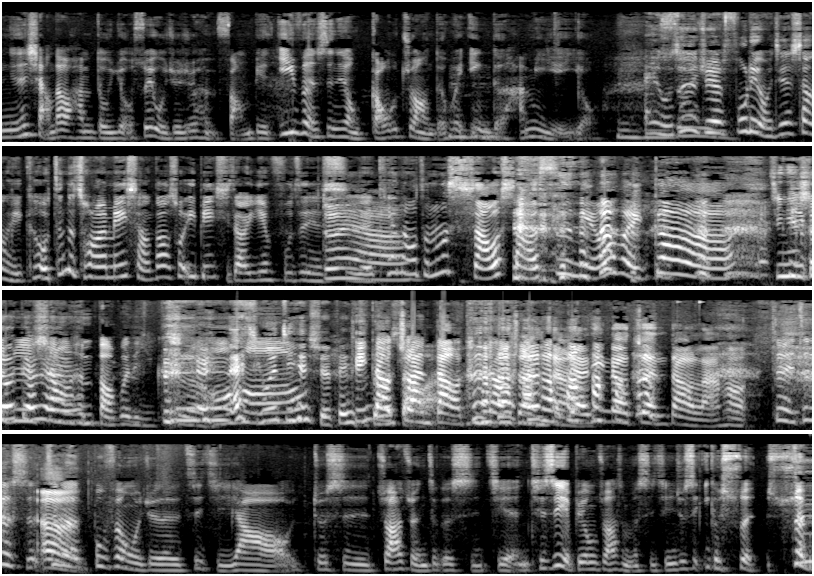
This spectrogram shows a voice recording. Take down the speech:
你能想到他们都有，所以我觉得就很方便。even 是那种膏状的会硬的，他们也有。哎，我真的觉得敷脸，我今天上。上了一课，我真的从来没想到说一边洗澡一边敷这件事。对啊，天哪，我怎么那么傻？傻四年？Oh my god！今天是不是上了很宝贵的一课？哎，请问今天学费听到赚到，听到赚到，听到赚到了哈。对，这个是这个部分，我觉得自己要就是抓准这个时间，其实也不用抓什么时间，就是一个顺顺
